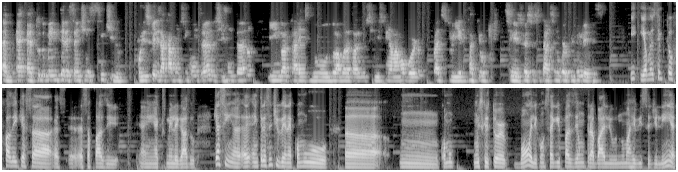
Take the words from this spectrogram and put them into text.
é, é, é, tudo bem interessante nesse sentido. Por isso que eles acabam se encontrando, se juntando e indo atrás do, do laboratório do Sinistro em Alamogordo para destruir para que o Sinistro ressuscitasse no corpo de um deles. E, e, ao mesmo tempo que eu falei que essa, essa fase em X-Men Legado. Que assim, é, é, interessante ver, né? Como, uh, um, como um escritor bom ele consegue fazer um trabalho numa revista de linha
